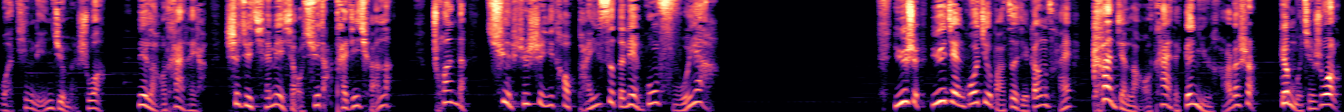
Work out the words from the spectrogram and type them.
我听邻居们说，那老太太呀是去前面小区打太极拳了，穿的确实是一套白色的练功服呀。”于是于建国就把自己刚才看见老太太跟女孩的事跟母亲说了，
